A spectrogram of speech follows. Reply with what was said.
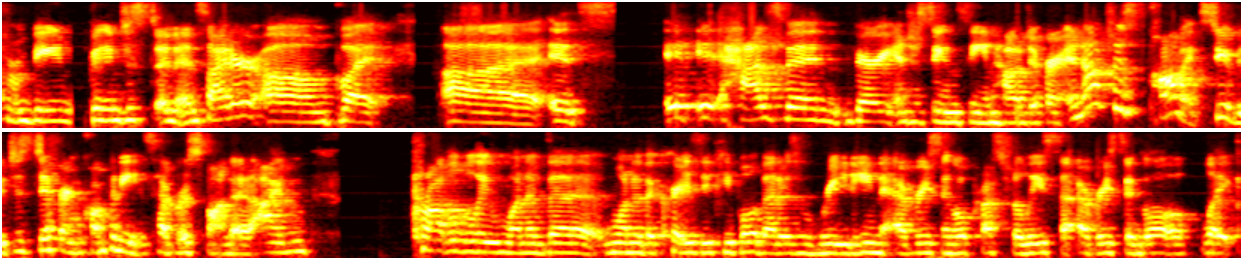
from being being just an insider um but uh it's it, it has been very interesting seeing how different and not just comics too but just different companies have responded i'm probably one of the one of the crazy people that is reading every single press release that every single like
